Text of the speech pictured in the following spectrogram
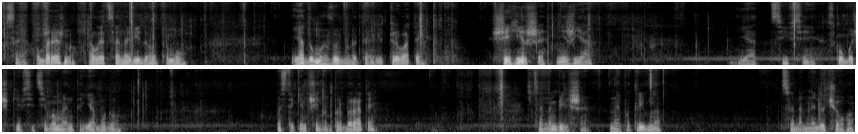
все обережно, але це на відео, тому я думаю, ви будете відкривати ще гірше, ніж я. Я ці всі скобочки, всі ці моменти я буду ось таким чином прибирати. Це нам більше не потрібно. Це нам не до чого.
